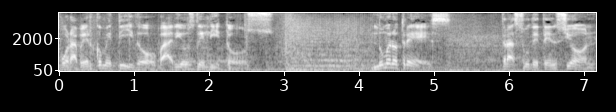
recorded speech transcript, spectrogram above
por haber cometido varios delitos. Número 3. Tras su detención,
